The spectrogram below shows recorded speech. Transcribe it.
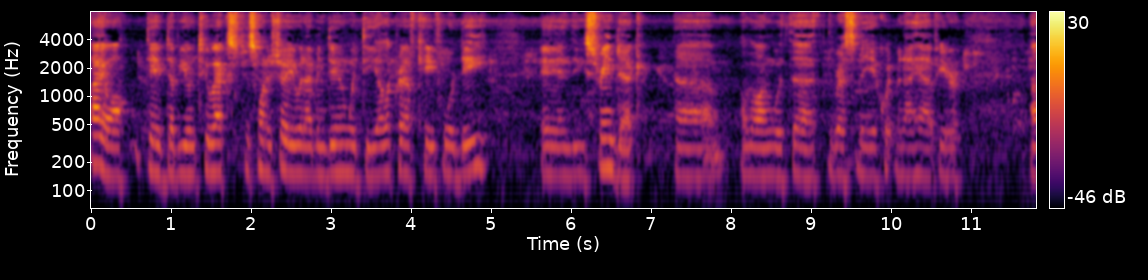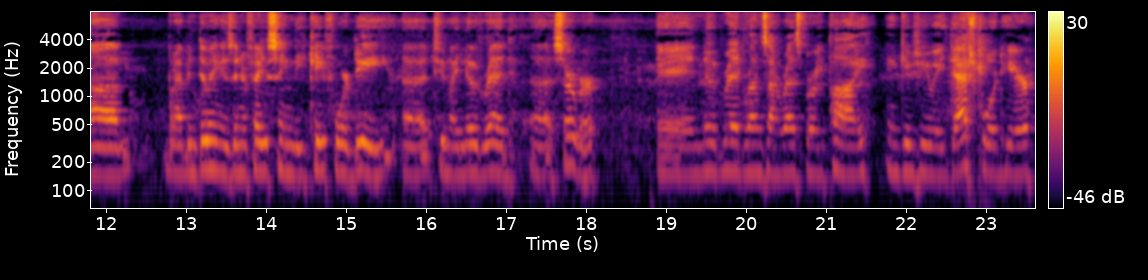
Hi all, Dave WO2X. Just want to show you what I've been doing with the Elecraft K4D and the Stream Deck, um, along with uh, the rest of the equipment I have here. Um, what I've been doing is interfacing the K4D uh, to my Node-RED uh, server, and Node-RED runs on Raspberry Pi and gives you a dashboard here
